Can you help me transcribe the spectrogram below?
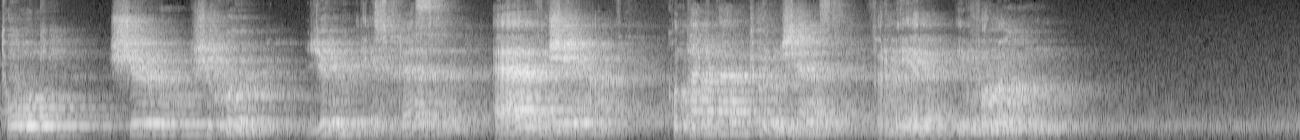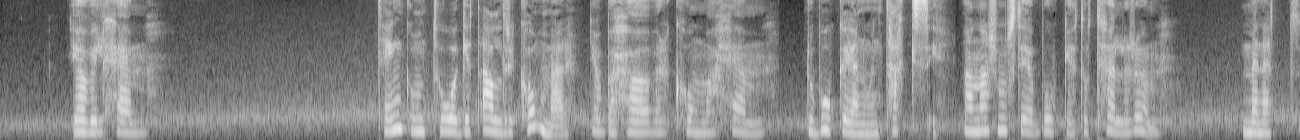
Tåg 2027 Julexpressen är försenat. Kontakta kundtjänst för mer information. Jag vill hem. Tänk om tåget aldrig kommer. Jag behöver komma hem. Då bokar jag nog en taxi. Annars måste jag boka ett hotellrum. Men ett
